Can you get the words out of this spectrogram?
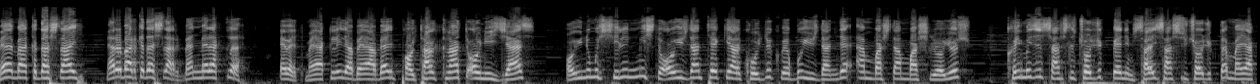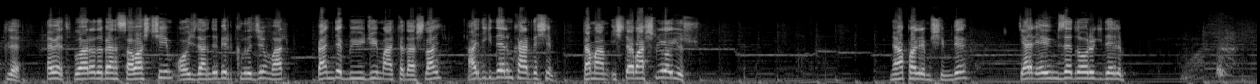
Merhaba arkadaşlar. Merhaba arkadaşlar. Ben Meraklı. Evet Meraklı ile beraber Portal Knight oynayacağız. Oyunumuz silinmişti o yüzden tekrar koyduk ve bu yüzden de en baştan başlıyoruz. Kırmızı saçlı çocuk benim. Sarı saçlı çocuk da Meraklı. Evet bu arada ben savaşçıyım o yüzden de bir kılıcım var. Ben de büyücüyüm arkadaşlar. Haydi gidelim kardeşim. Tamam işte başlıyoruz. Ne yapalım şimdi? Gel evimize doğru gidelim.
